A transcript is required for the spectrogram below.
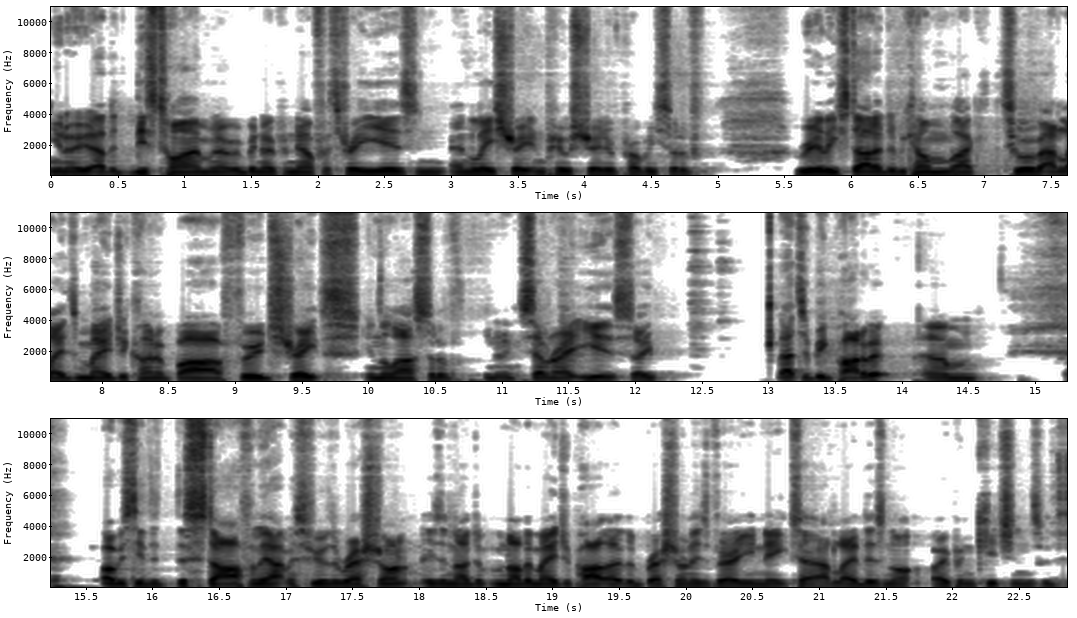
you know, at this time, you know, we've been open now for three years, and, and Leigh Street and Peel Street have probably sort of really started to become like two of Adelaide's major kind of bar food streets in the last sort of you know seven or eight years. So that's a big part of it. Um, obviously the, the staff and the atmosphere of the restaurant is another, another major part. Like the restaurant is very unique to Adelaide. There's not open kitchens with,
